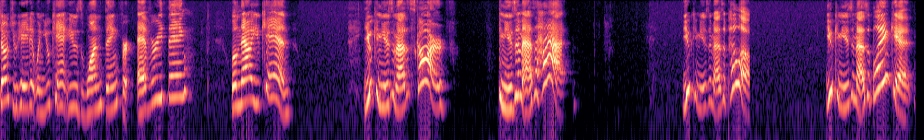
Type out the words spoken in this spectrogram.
Don't you hate it when you can't use one thing for everything? Well, now you can. You can use them as a scarf. You can use them as a hat. You can use them as a pillow. You can use them as a blanket.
